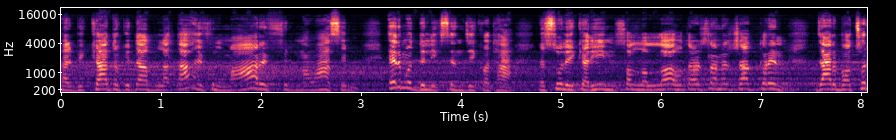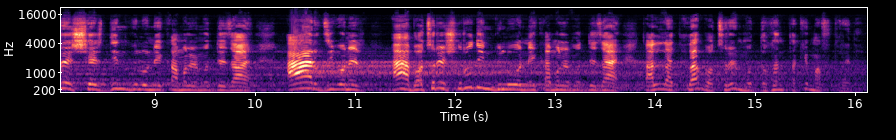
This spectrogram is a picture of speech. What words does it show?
তার বিখ্যাত কিতাব লতাইফুল মারিফুল মাওয়াসিম এর মধ্যে লিখছেন যে কথা রসুল করিম সাল্লাহ তালামের সাদ করেন যার বছরের শেষ দিনগুলো নেক আমলের মধ্যে যায় আর জীবনের আহ, বছরের শুরু দিনগুলো নেক আমলের মধ্যে যায় তা আল্লাহ তালা বছরের মধ্যখান তাকে মাফ করে দেয়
